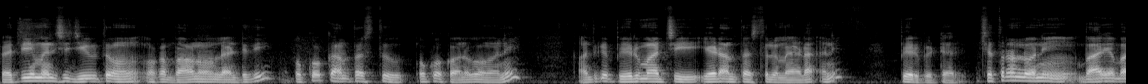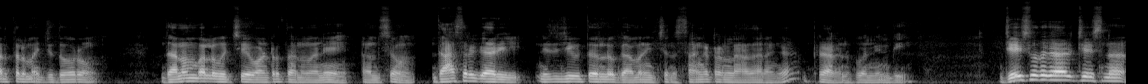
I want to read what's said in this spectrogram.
ప్రతి మనిషి జీవితం ఒక భవనం లాంటిది. ఒక్కొక్క అంతస్తు ఒక్కొక్క అనుభవం అని. అందుకే పేరు మార్చి ఏడు అంతస్తుల మేడ అని పేరు పెట్టారు. చిత్రంలోని భార్యాభర్తల మధ్య దూరం ధనం వల్ల వచ్చే ఒంటరితనం అనే అంశం దాసరి గారి నిజ జీవితంలో గమనించిన సంఘటనల ఆధారంగా ప్రేరణ పొందింది. జయసుధ గారు చేసిన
